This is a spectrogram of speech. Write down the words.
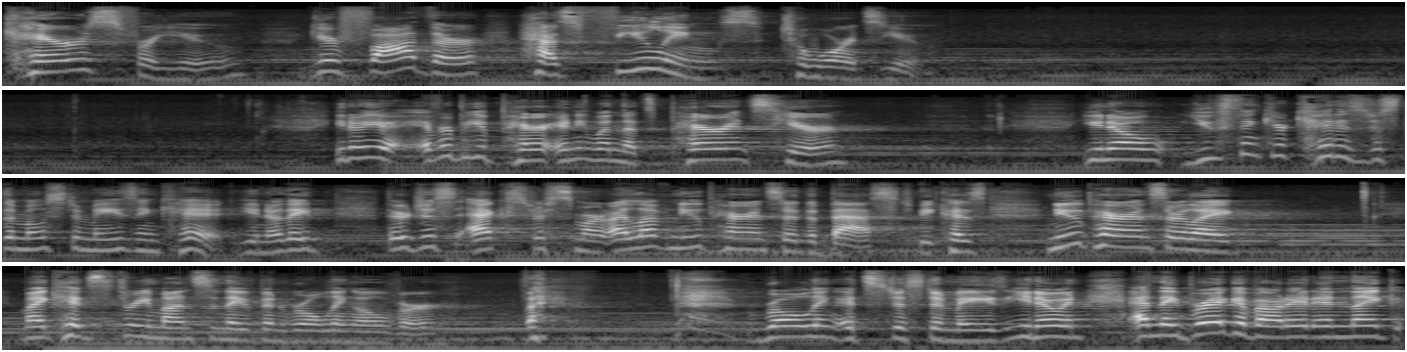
cares for you. Your Father has feelings towards you." You know, you ever be a parent, anyone that's parents here, you know, you think your kid is just the most amazing kid. You know, they, they're just extra smart. I love new parents are the best because new parents are like, my kid's three months and they've been rolling over. rolling, it's just amazing. You know, and, and they brag about it. And like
